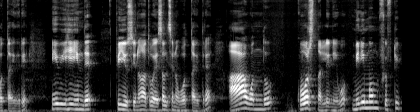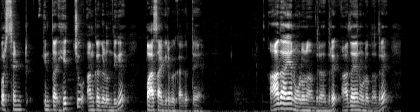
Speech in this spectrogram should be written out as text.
ಓದ್ತಾ ಇದ್ದೀರಿ. ನೀವು ಈ ಹಿಂದೆ ಪಿ ಯು ಸಿನೋ ಅಥವಾ ಎಸ್ ಎಲ್ ಸಿನೋ ಓದ್ತಾ ಇದ್ದರೆ ಆ ಒಂದು ಕೋರ್ಸ್ನಲ್ಲಿ ನೀವು ಮಿನಿಮಮ್ ಫಿಫ್ಟಿ ಪರ್ಸೆಂಟ್ಗಿಂತ ಹೆಚ್ಚು ಅಂಕಗಳೊಂದಿಗೆ ಪಾಸ್ ಆಗಿರಬೇಕಾಗತ್ತೆ ಆದಾಯ ನೋಡೋಣ ಅಂದರೆ ಆದರೆ ಆದಾಯ ನೋಡೋದಾದರೆ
